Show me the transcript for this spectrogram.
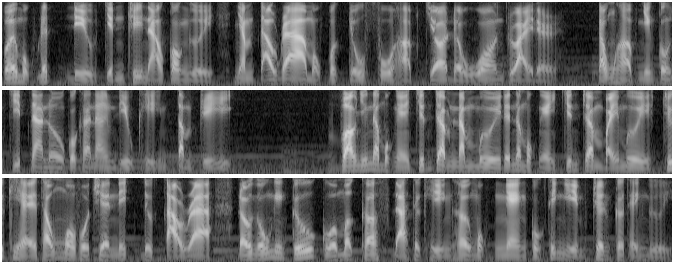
với mục đích điều chỉnh trí não con người nhằm tạo ra một vật chủ phù hợp cho The One Rider, tổng hợp những con chip nano có khả năng điều khiển tâm trí. Vào những năm 1950 đến năm 1970, trước khi hệ thống Morphogenic được tạo ra, đội ngũ nghiên cứu của Murkoff đã thực hiện hơn 1.000 cuộc thí nghiệm trên cơ thể người,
